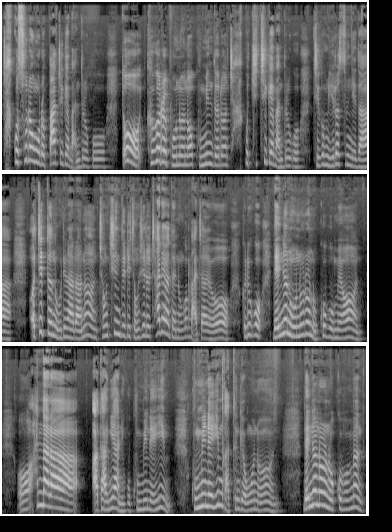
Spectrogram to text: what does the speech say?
자꾸 수렁으로 빠지게 만들고 또 그거를 보는 어 국민들은 자꾸 지치게 만들고 지금 이렇습니다. 어쨌든 우리나라는 정치인들이 정신을 차려야 되는 건 맞아요. 그리고 내년 운으로 놓고 보면 어 한 나라 아, 당이 아니고 국민의힘, 국민의힘 같은 경우는 내년으로 놓고 보면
